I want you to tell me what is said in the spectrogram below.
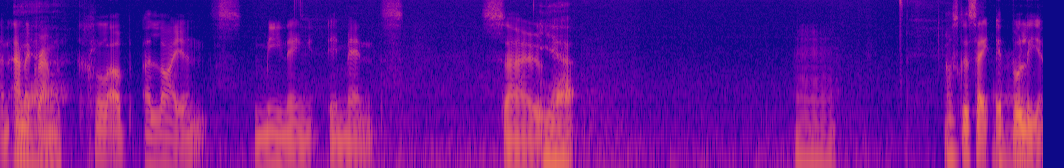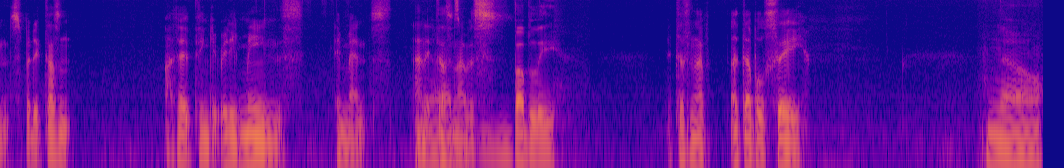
an anagram Yeah. of club alliance, meaning immense. So Yeah. I was going to say ebullience, but it doesn't. I don't think it really means immense, and it doesn't have a bubbly. it doesn't have a double C. No.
